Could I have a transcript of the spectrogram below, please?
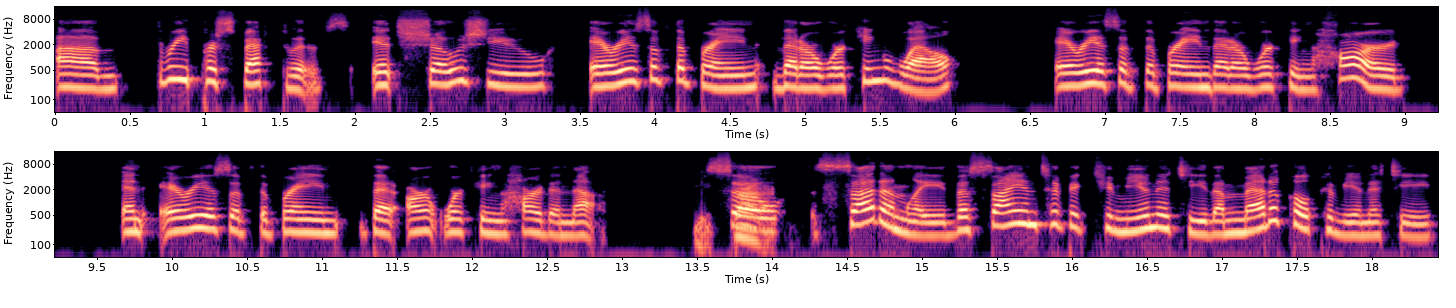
um, three perspectives. It shows you areas of the brain that are working well, areas of the brain that are working hard, and areas of the brain that aren't working hard enough. So suddenly, the scientific community, the medical community,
